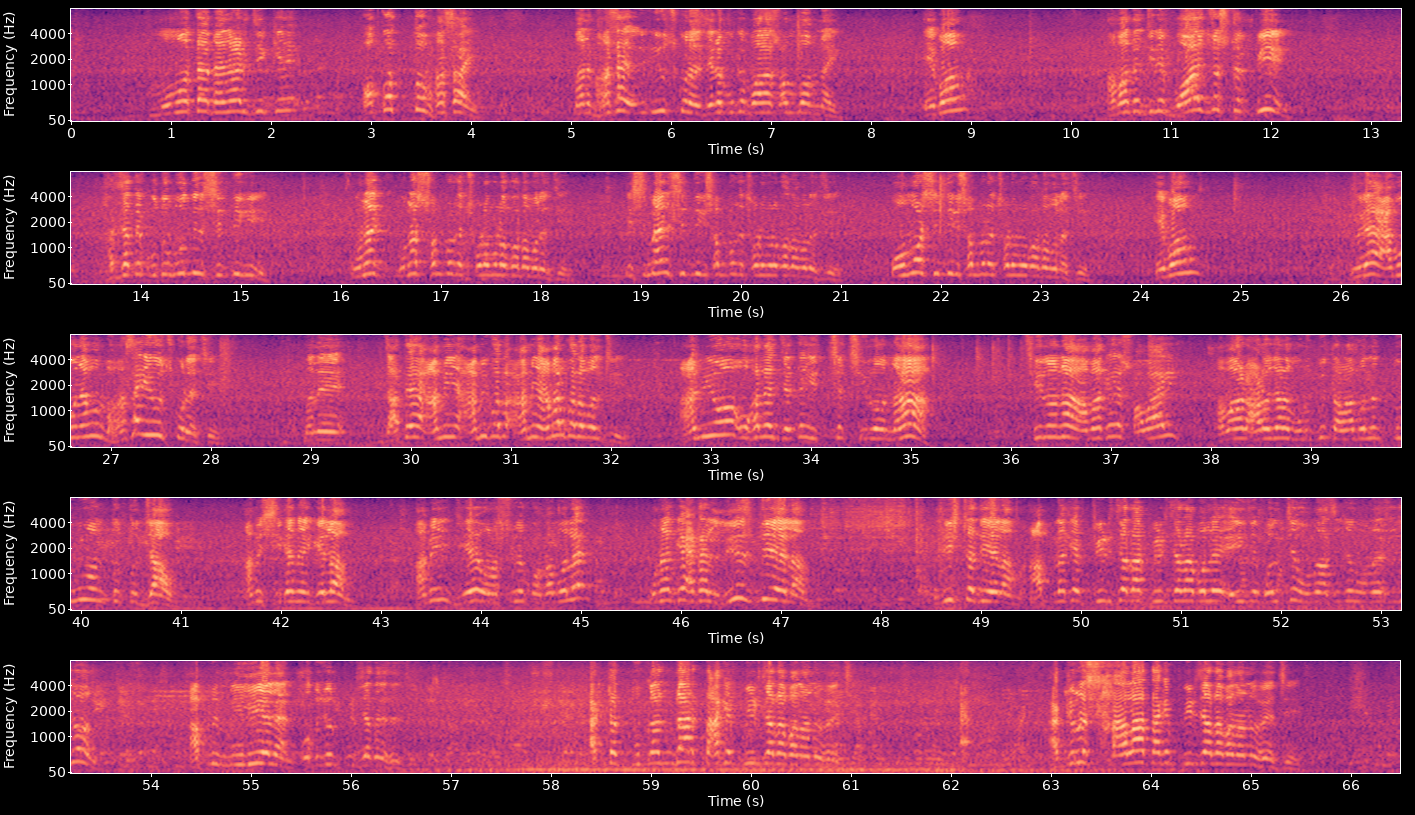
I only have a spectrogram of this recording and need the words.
মমতা ব্যানার্জিকে অকথ্য ভাষায় মানে ভাষা ইউজ করেছে যেটা মুখে বলা সম্ভব নাই। এবং আমাদের যিনি বয়োজ্যেষ্ঠ পীর হাজরাতে কুতুবুদ্দিন সিদ্দিকী ওনার ওনার সম্পর্কে ছোট বড় কথা বলেছে। ইসমাইল সিদ্দিকী সম্পর্কে ছোট বড় কথা বলেছে। ওমর সিদ্দিকী সম্পর্কে ছোট বড় কথা বলেছে। এবং এরা এমন এমন ভাষা ইউজ করেছে। মানে যাতে আমি আমি কথা, আমি আমার কথা বলছি। আমিও ওখানে যেতে ইচ্ছে ছিল না। ছিল না। আমাকে সবাই, আমার আরও যারা মুরব্বী, তারা বললেন, তুমি অন্তত যাও। আমি সেখানে গেলাম। আমি যে ওনার সঙ্গে কথা বলে ওনাকে একটা লিস্ট দিয়ে এলাম। লিস্টটা দিয়ে এলাম। আপনাকে পীরজাদা পীরজাদা বলে এই যে বলছে, উনআশি জন উনআশি জন, আপনি মিলিয়ে নেন কতজন পীরজাদা এসেছে। একটা দোকানদার তাকে পীরজাদা বানানো হয়েছে। একজনের শালা তাকে পীরজাদা বানানো হয়েছে।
